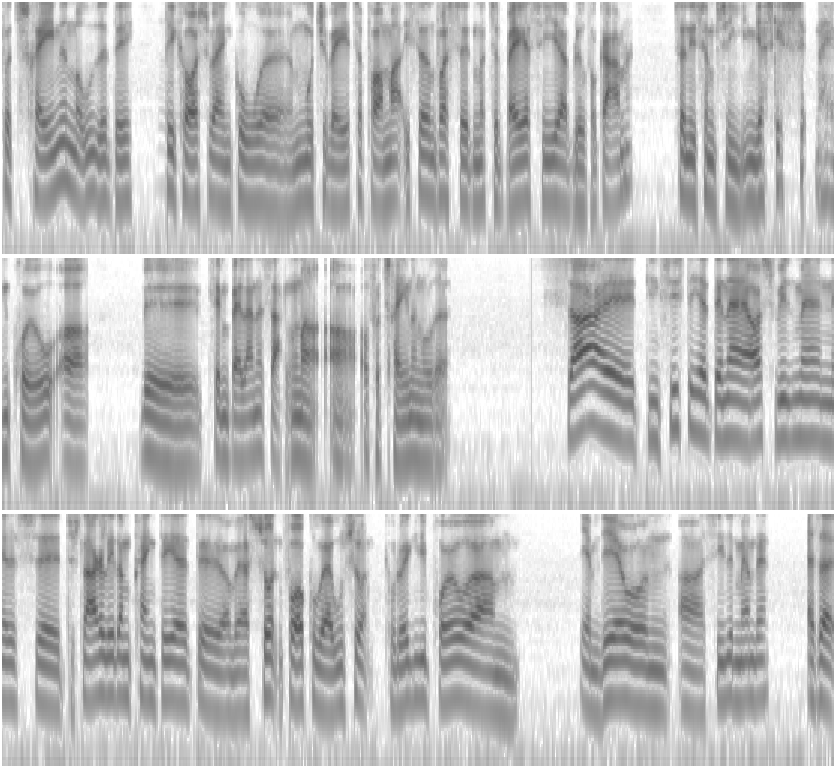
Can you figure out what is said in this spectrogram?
få trænet mig ud af det, det kan også være en god øh, motivator for mig, i stedet for at sætte mig tilbage og sige, at jeg er blevet for gammel, så ligesom sige, at jeg skal simpelthen prøve at øh, klemme ballerne sammen og, og, og få trænet noget af det. Så øh, din sidste her, den er jeg også vild med, Niels. Øh, Du snakker lidt omkring det at, øh, at være sund for at kunne være usund. Kunne du ikke lige prøve um, Jamen det er jo... Um, at sige lidt mere om det? altså,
